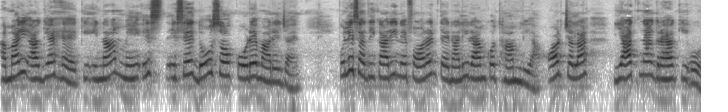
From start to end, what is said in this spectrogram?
हमारी आज्ञा है कि इनाम में इस, इसे 200 कोड़े मारे जाए। पुलिस अधिकारी ने फ़ौरन तेनालीराम को थाम लिया और चला यातना ग्रह की ओर।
